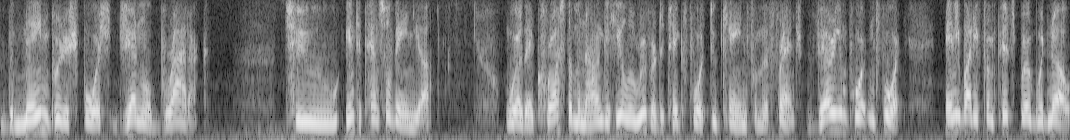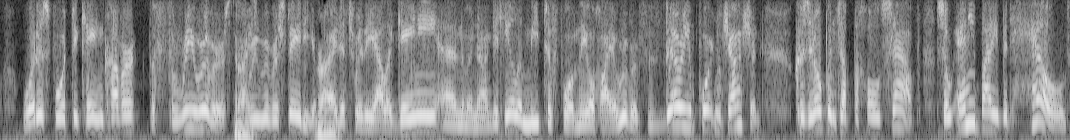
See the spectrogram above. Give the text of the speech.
the main British force, General Braddock, to into Pennsylvania, where they crossed the Monongahela River to take Fort Duquesne from the French. Very important fort. Anybody from Pittsburgh would know. What does Fort Duquesne cover? The three rivers, the right. Three River Stadium, right. right? It's where the Allegheny and the Monongahela meet to form the Ohio River. Very important junction because it opens up the whole South. So anybody that held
